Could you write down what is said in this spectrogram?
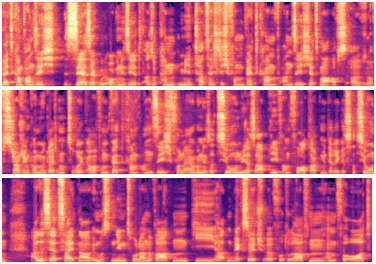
Wettkampf an sich sehr, sehr gut organisiert. Also kann mir tatsächlich vom Wettkampf an sich, jetzt mal aufs, also aufs Judging kommen wir gleich noch zurück, aber vom Wettkampf an sich, von der Organisation, wie das ablief, am Vortag mit der Registration, alles sehr zeitnah. Wir mussten nirgendwo lange warten. Die hatten Backstage-Fotografen ähm, vor Ort.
